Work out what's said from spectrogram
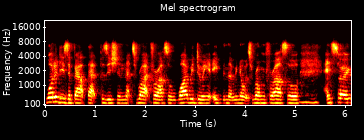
what it is about that position that's right for us or why we're doing it even though we know it's wrong for us or mm-hmm. and so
